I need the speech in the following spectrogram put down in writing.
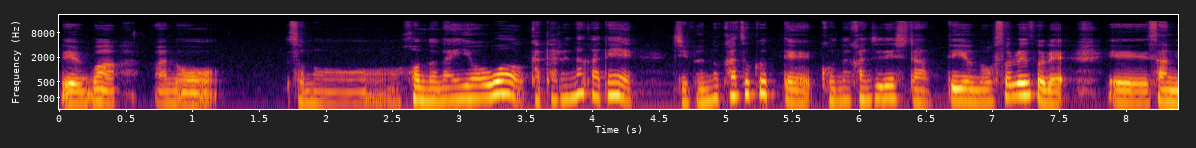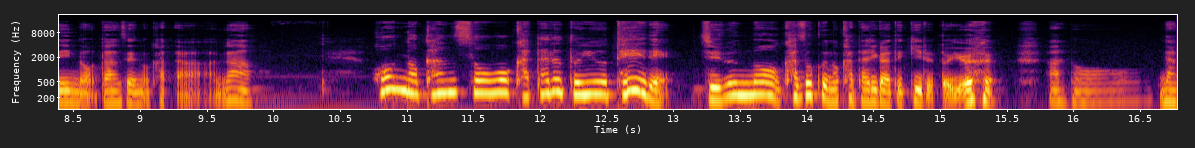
で、まあ、あの、その本の内容を語る中で、自分の家族ってこんな感じでしたっていうのをそれぞれ、えー、3人の男性の方が、本の感想を語るという体で自分の家族の語りができるという あの、流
